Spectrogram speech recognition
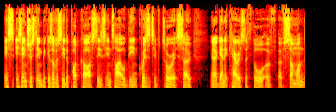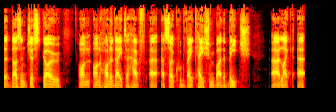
It's it's interesting because obviously the podcast is entitled "The Inquisitive Tourist," so you know again it carries the thought of of someone that doesn't just go on on holiday to have a, a so-called vacation by the beach uh, like uh,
